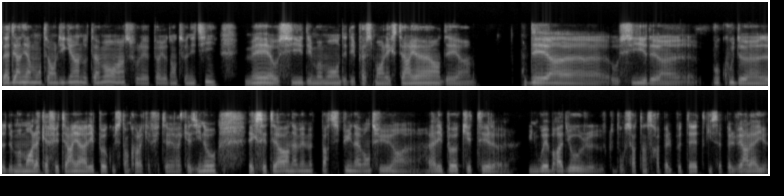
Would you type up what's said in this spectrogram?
la dernière montée en Ligue 1 notamment, hein, sous la période Antonetti, mais aussi des moments, des déplacements à l'extérieur, des, euh, euh, aussi beaucoup de, moments à la cafétéria à l'époque où c'était encore la cafétéria casino, etc. On a même participé à une aventure à l'époque qui était une web radio dont certains se rappellent peut-être, qui s'appelle Verlive,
